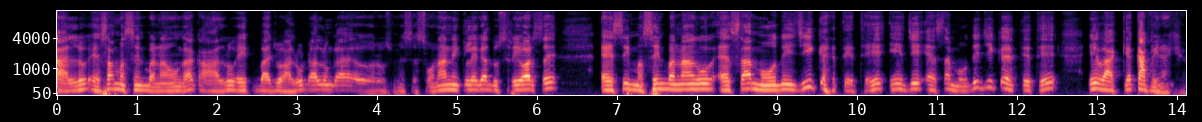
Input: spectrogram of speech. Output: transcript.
आलू ऐसा मशीन बनाऊंगा कि आलू एक बाजू आलू डालूंगा और उसमें से सोना निकलेगा दूसरी ओर से ऐसी मशीन बनाऊं ऐसा मोदी जी कहते थे ये जे ऐसा मोदी जी कहते थे એ વાક્ય કાપી નાખ્યું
